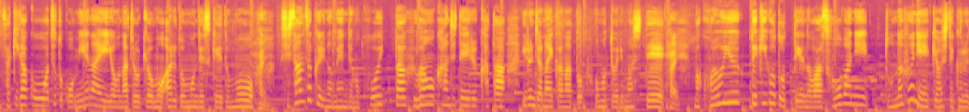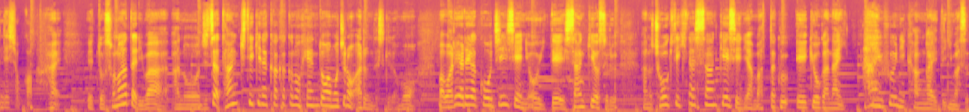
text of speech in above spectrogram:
先がこうちょっとこう見えないような状況もあると思うんですけれども、はい。資産作りの面でもこういった不安を感じている方いるんじゃないかなと思っておりまして、はい。まあ、こういう出来事っていうのは相場にどんなふうに影響してくるんでしょうか？はい。えっと、そのあたりはあの実は短期的な価格の変動はもちろんあるんですけども、まあ、我々がこう人生において資産形をするあの長期的な資産形成には全く影響がないというふうに考えています。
